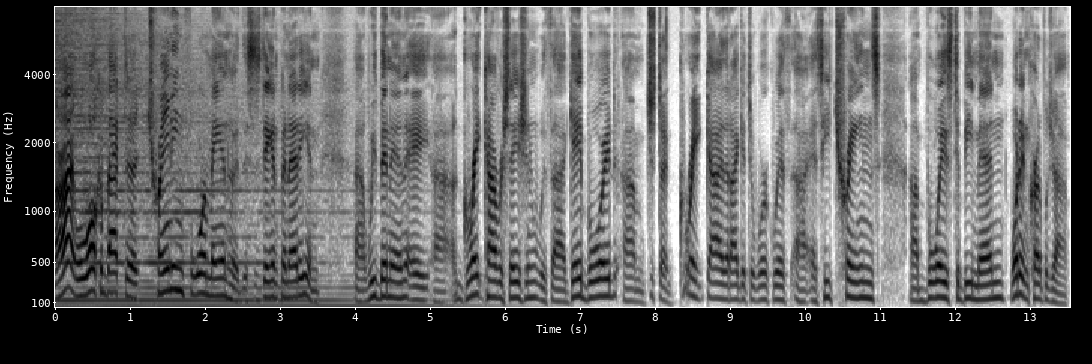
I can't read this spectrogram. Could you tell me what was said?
All right, well, welcome back to Training for Manhood. This is Dan Panetti, and uh, we've been in a, uh, a great conversation with uh, Gabe Boyd, um, just a great guy that I get to work with uh, as he trains uh, boys to be men. What an incredible job!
